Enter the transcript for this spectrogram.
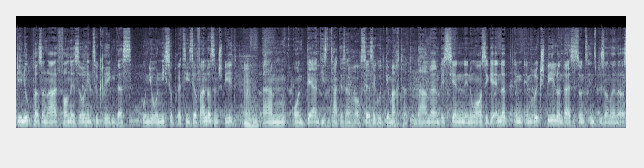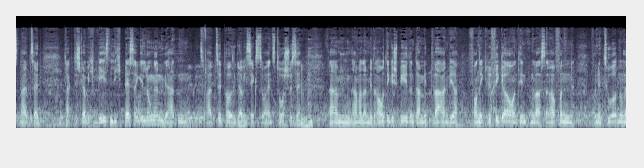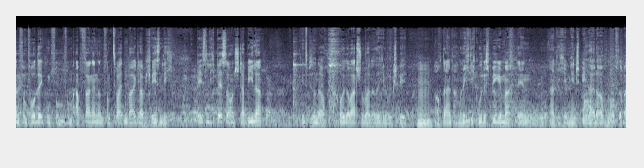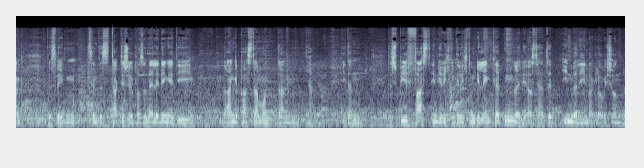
genug Personal vorne so hinzukriegen, dass Union nicht so präzise auf Andersen spielt. Mhm. Ähm, und der an diesem Tag das einfach auch sehr, sehr gut gemacht hat. Und da haben wir ein bisschen die Nuance geändert im, im Rückspiel und da ist es uns insbesondere in der ersten Halbzeit taktisch, glaube ich, wesentlich besser gelungen. Wir hatten zur Halbzeitpause, glaube ich, 6 zu 1 Torschüsse. Mhm. Ähm, haben wir dann mit Raute gespielt und damit waren wir vorne griffiger und hinten war es dann auch von, von den Zuordnungen, vom Vordecken, vom, vom Abfangen und vom zweiten Ball, glaube ich, wesentlich, wesentlich besser und stabiler insbesondere auch Holger Wartschuber hat natürlich im Rückspiel mhm. auch da einfach ein richtig gutes Spiel gemacht. Den hatte ich im Hinspiel leider auch nur auf der Bank. Deswegen sind es taktische, personelle Dinge, die wir angepasst haben und dann, ja, die dann das Spiel fast in die richtige Richtung gelenkt hätten, weil die erste Halbzeit in Berlin war, glaube ich, schon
